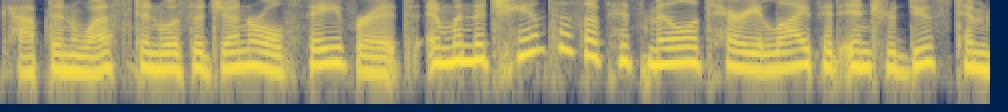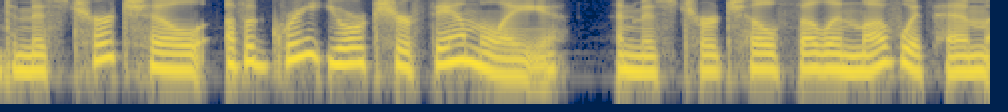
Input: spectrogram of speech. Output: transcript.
Captain Weston was a general favorite, and when the chances of his military life had introduced him to Miss Churchill of a great Yorkshire family, and Miss Churchill fell in love with him,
